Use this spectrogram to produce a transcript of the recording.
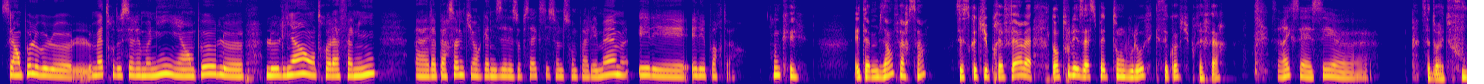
c'est un peu le, le- le maître de cérémonie et un peu le, le lien entre la famille, euh, la personne qui a organisé les obsèques, si ce ne sont pas les mêmes, et les, et les porteurs. Ok. Et t'aimes bien faire ça? C'est ce que tu préfères là, dans tous les aspects de ton boulot C'est quoi que tu préfères? C'est vrai que c'est assez. euh, Ça doit être fou.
